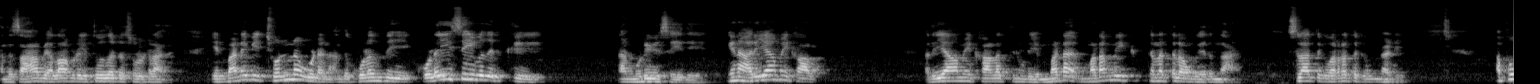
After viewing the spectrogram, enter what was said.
அந்த சஹாபி அல்லாஹுடைய தூதர்கிட்ட சொல்றாங்க என் மனைவி சொன்னவுடன் அந்த குழந்தையை கொலை செய்வதற்கு நான் முடிவு செய்தேன். ஏன்னா அறியாமை காலம். அறியாமை காலத்தினுடைய மட மடமைத்தனத்தில் அவங்க இருந்தாங்க. இஸ்லாத்துக்கு வர்றதுக்கு முன்னாடி. அப்போ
